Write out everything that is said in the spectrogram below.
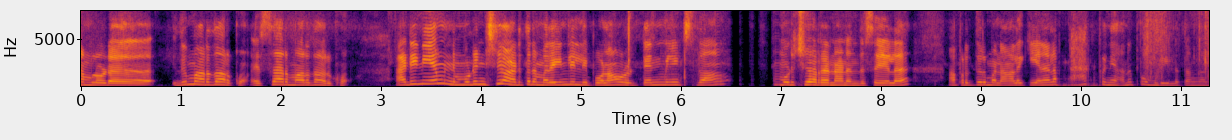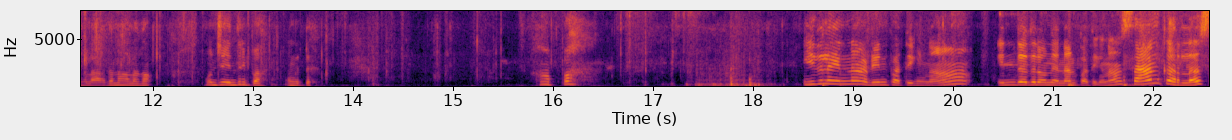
நம்மளோட இது மாதிரி தான் இருக்கும். எஸ்ஆர் மாதிரி தான் இருக்கும். அடினியம் முடிஞ்சு அடுத்து நம்ம ரெயின் லில்லி போகலாம் ஒரு டென் மினிட்ஸ் தான் முடிச்சிடுறேன் நான் இந்த சேலை. அப்புறம் திரும்ப நாளைக்கு என்னால் பேக் பண்ணி அனுப்ப முடியல தங்கங்களா. அதனால தான் கொஞ்சம் எந்திரிப்பா உங்ககிட்ட அப்பா. இதில் என்ன அப்படின்னு பார்த்தீங்கன்னா இந்த இதில் வந்து என்னன்னு பார்த்தீங்கன்னா sun curls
